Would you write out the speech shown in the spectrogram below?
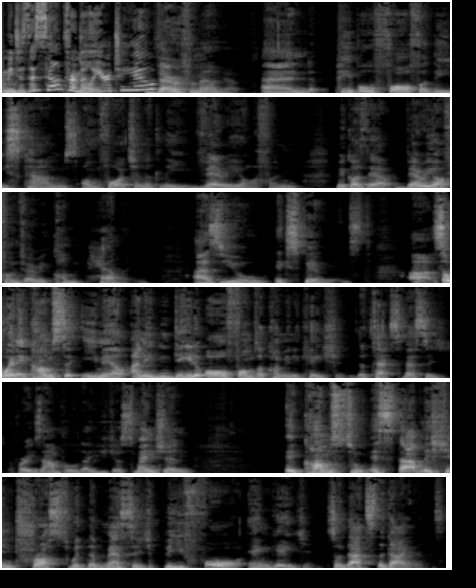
I mean, does this sound familiar to you? Very familiar. And people fall for these scams, unfortunately, very often because they are very often very compelling, as you experienced. Uh, so when it comes to email and indeed all forms of communication, the text message, for example, that you just mentioned, it comes to establishing trust with the message before engaging. So that's the guidance.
